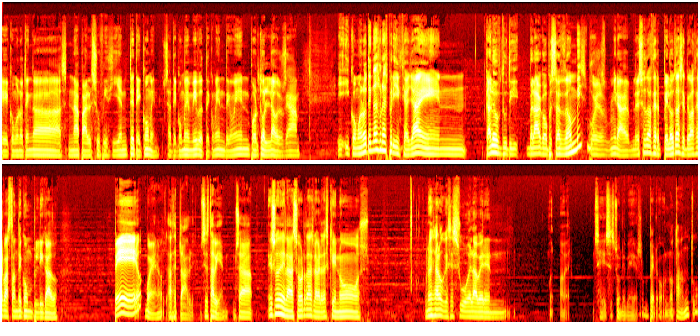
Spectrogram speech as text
que como no tengas napal suficiente, te comen. O sea, te comen vivo, te comen, te comen por todos lados. O sea, y, como no tengas una experiencia ya en Call of Duty Black Ops Zombies, pues mira, eso de hacer pelotas se te va a hacer bastante complicado. Pero, bueno, aceptable. Se está bien. O sea, eso de las hordas, la verdad es que no, no es algo que se suele ver en... Bueno, a ver, sí, se suele ver, pero no tanto.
